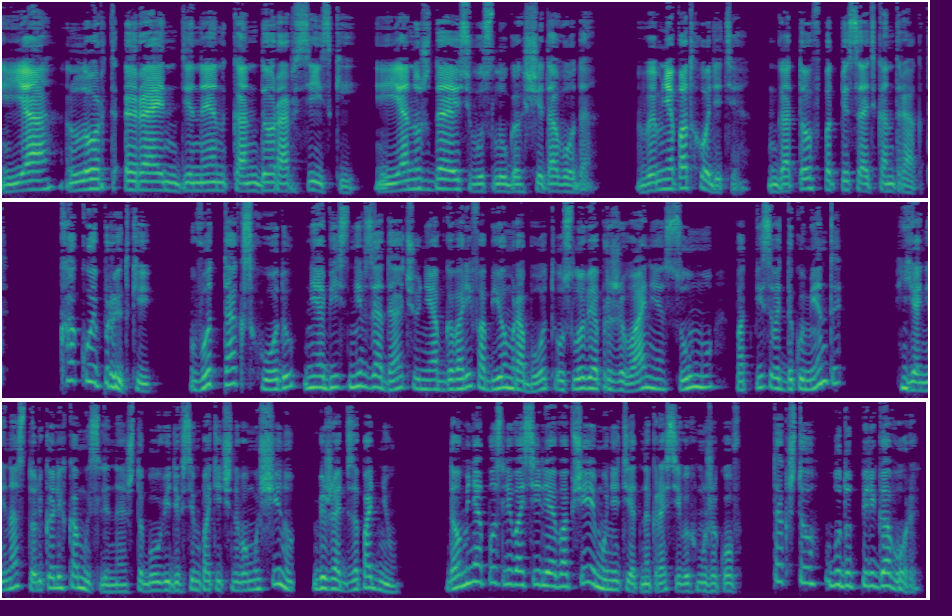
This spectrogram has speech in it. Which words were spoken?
«Я лорд Эрайн Динен Кандор Арсийский, и я нуждаюсь в услугах счетовода. Вы мне подходите. Готов подписать контракт». «Какой прыткий!» Вот так сходу, не объяснив задачу, не обговорив объем работ, условия проживания, сумму, подписывать документы? Я не настолько легкомысленная, чтобы, увидев симпатичного мужчину, бежать в западню. Да у меня после Василия вообще иммунитет на красивых мужиков, так что будут переговоры.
